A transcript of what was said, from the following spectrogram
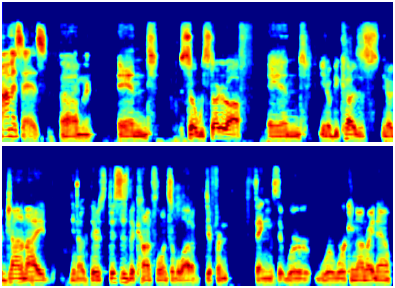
Promises. Um, and so we started off, and you know, because you know, John and I, you know, there's this is the confluence of a lot of different things that we're we're working on right now.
